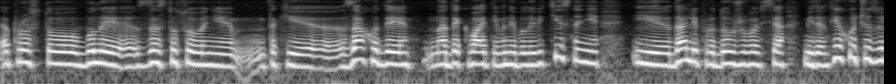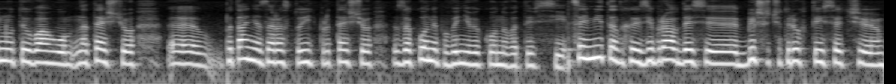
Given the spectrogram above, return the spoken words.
е, просто були застосовані такі е, заходи адекватні, вони були відтіснені і далі продовжувався мітинг. Я хочу звернути увагу на те, що е, питання зараз стоїть про те, що закони повинні виконувати всі. Цей мітинг зібрав десь е, більше 4 тисяч е,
